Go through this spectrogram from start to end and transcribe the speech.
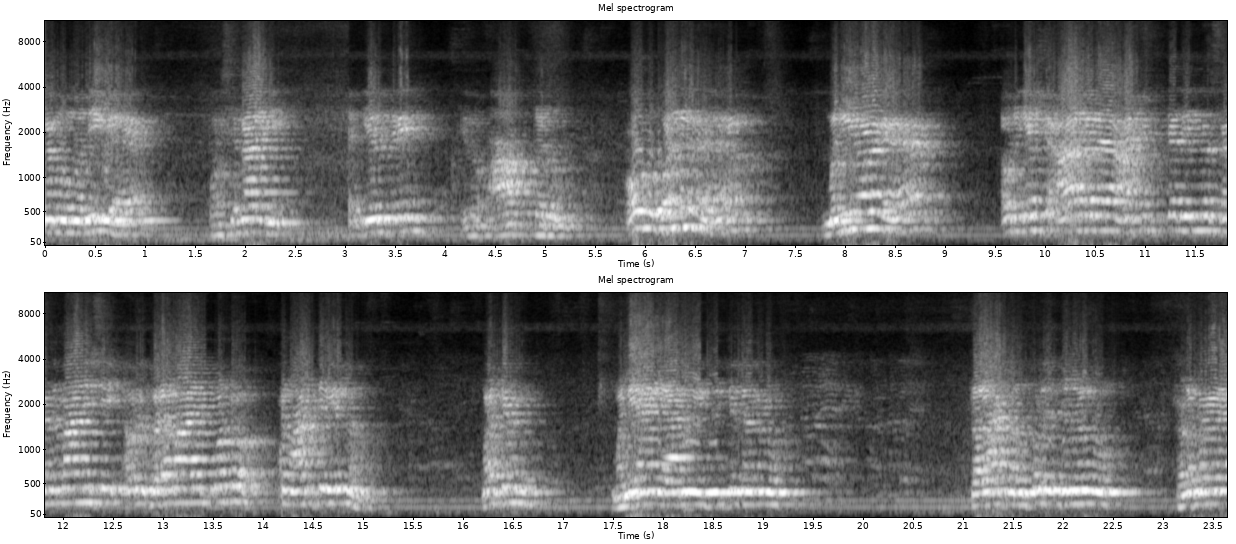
ನಮ್ಮ ಮನೆಗೆ ಹೊಸನಾಗಿ ಏನ್ರಿ ಇದು ಆಪ್ತರು ಅವರು ಬಂದರೆ ಮನೆಯೊಳಗೆ ಅವ್ರಿಗೆ ಎಷ್ಟು ಆದರ ಆತಿಥ್ಯದಿಂದ ಸನ್ಮಾನಿಸಿ ಅವ್ರಿಗೆ ಬರಮಾಡಿಕೊಂಡು ಮಾಡಿಕೊಂಡು ನಾವು ಮತ್ತೆ ಮನೆಯಾಗ ಯಾರು ಇದ್ದಿಲ್ಲ ನಾನು ಇದ್ದಿಲ್ಲ ಹಿಂದಿನ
